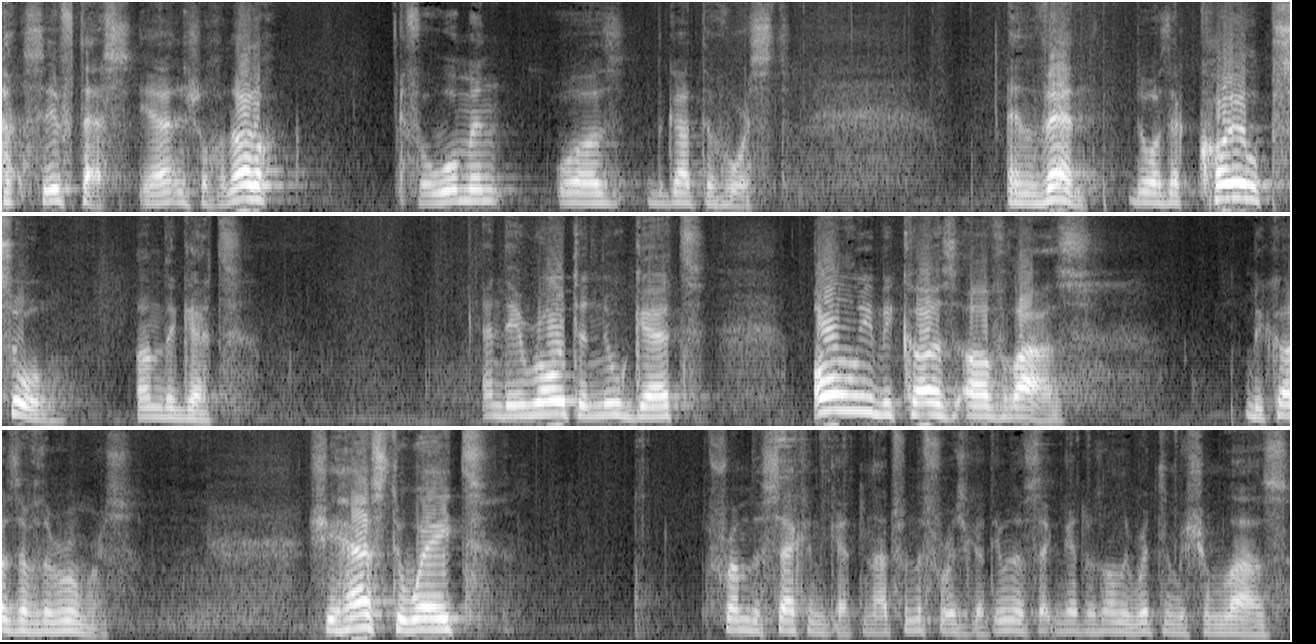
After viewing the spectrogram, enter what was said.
Sif tes, yeah, in Shulchan Aruch, if a woman was got divorced, and then there was a koil psul on the get, and they wrote a new get only because of laws, because of the rumors. She has to wait from the second get, not from the first get. Even the second get was only written mishum laz.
